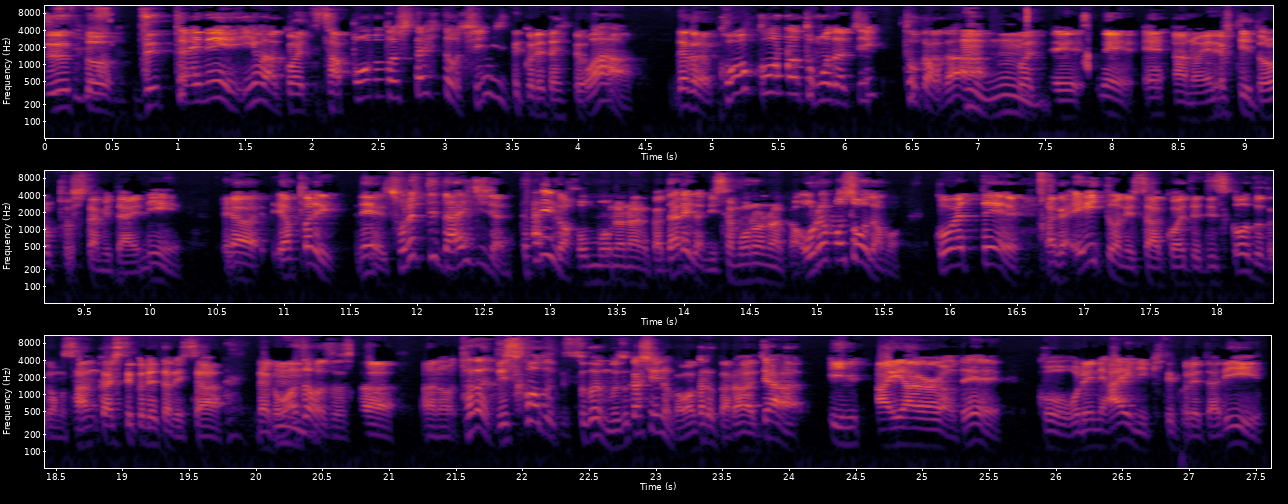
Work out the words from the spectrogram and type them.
ずっと、絶対に今こうやってサポートした人を信じてくれた人は、だから高校の友達とかが、こうんうんうやってね、えあの NFT ドロップしたみたいに、いや、やっぱりね、それって大事じゃん。誰が本物なのか、誰が偽物なのか。俺もそうだもん。こうやって、なんか8にさ、こうやって Discord とかも参加してくれたりさ、なんかわざわざさ、あの、ただ Discord ってすごい難しいのがわかるから、じゃあ、IRL で、こう、俺に会いに来てくれたり、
